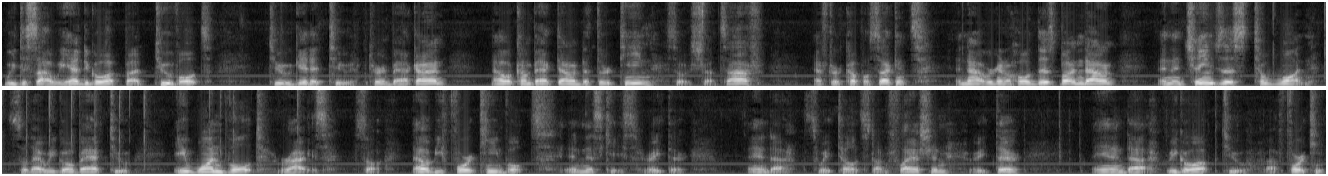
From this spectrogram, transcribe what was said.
We decided we had to go up uh, 2 volts to get it to turn back on. Now we'll come back down to 13 so it shuts off after a couple seconds. And now we're going to hold this button down and then change this to 1 so that we go back to a 1 volt rise. So that would be 14 volts in this case right there. And uh, let's wait till it's done flashing right there. And uh, we go up to uh, 14.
